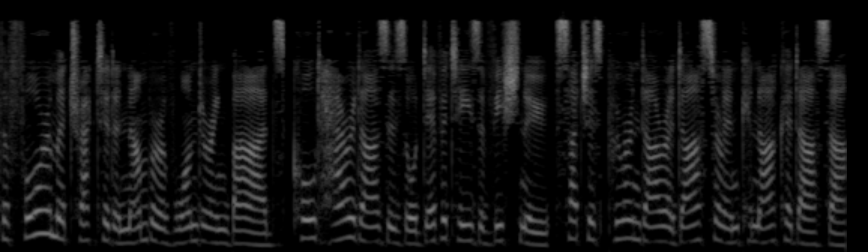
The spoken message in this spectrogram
The forum attracted a number of wandering bards called Haridasas or devotees of Vishnu such as Purandara Dasa and Kanaka Dasa.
